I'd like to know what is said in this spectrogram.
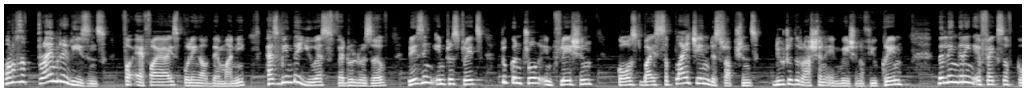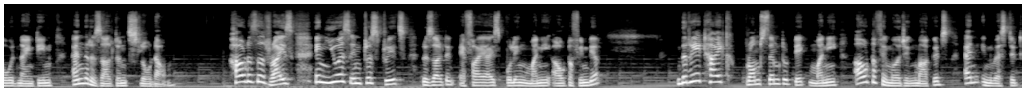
One of the primary reasons for FIIs pulling out their money has been the US Federal Reserve raising interest rates to control inflation caused by supply chain disruptions due to the Russian invasion of Ukraine, the lingering effects of COVID 19, and the resultant slowdown. How does the rise in US interest rates result in FIIs pulling money out of India? The rate hike prompts them to take money out of emerging markets and invest it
